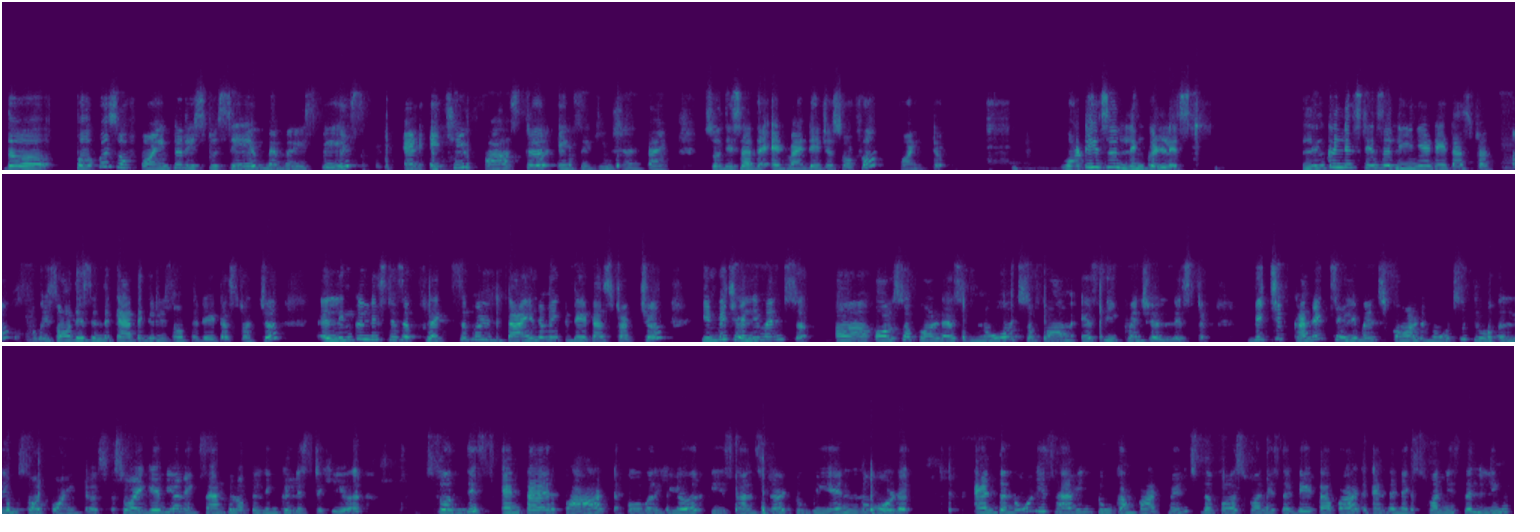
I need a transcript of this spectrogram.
The purpose of pointer is to save memory space and achieve faster execution time. So these are the advantages of a pointer. What is a linked list? Linked list is a linear data structure. We saw this in the categories of the data structure. A linked list is a flexible dynamic data structure in which elements uh, also called as nodes form a sequential list which connects elements called nodes through links or pointers. So I gave you an example of a linked list here. So this entire part over here is considered to be a node. And the node is having two compartments. The first one is the data part and the next one is the link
